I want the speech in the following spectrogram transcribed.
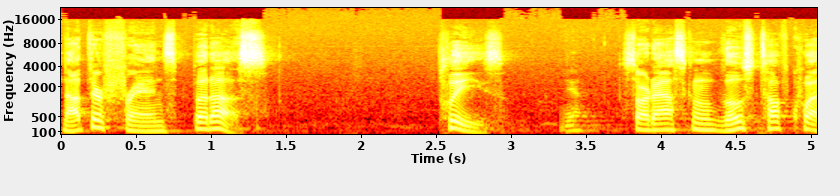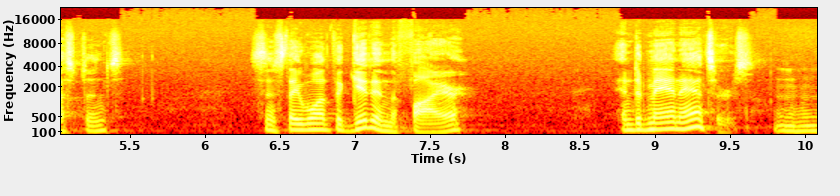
not their friends, but us. Please Yeah. start asking them those tough questions since they want to get in the fire and demand answers. Mm-hmm.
